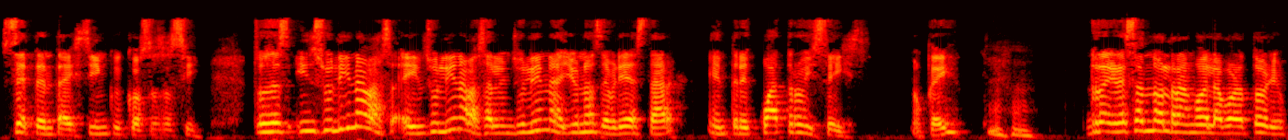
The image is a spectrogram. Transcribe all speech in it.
75 y cosas así. Entonces, insulina, basa, e insulina basal, insulina ayunas debería estar entre 4 y 6. ¿Ok? Regresando al rango de laboratorio.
